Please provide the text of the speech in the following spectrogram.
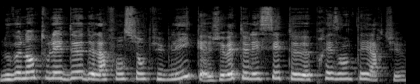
Nous venons tous les deux de la fonction publique. Je vais te laisser te présenter Arthur.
